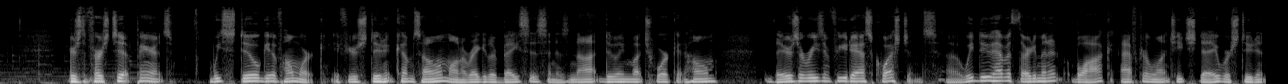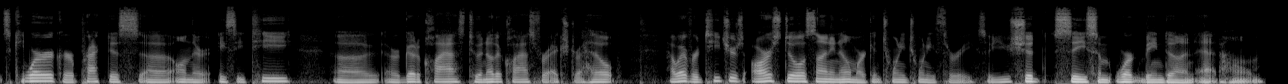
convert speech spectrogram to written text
Here's the first tip parents, we still give homework. If your student comes home on a regular basis and is not doing much work at home, there's a reason for you to ask questions. Uh, we do have a 30 minute block after lunch each day where students can work or practice uh, on their ACT uh, or go to class to another class for extra help. However, teachers are still assigning homework in 2023, so you should see some work being done at home.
